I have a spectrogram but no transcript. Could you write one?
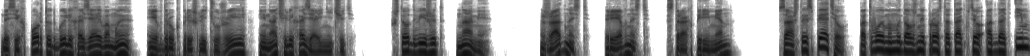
До сих пор тут были хозяева мы, и вдруг пришли чужие и начали хозяйничать. Что движет нами? Жадность? Ревность? Страх перемен? «Саш, ты спятил?» По-твоему, мы должны просто так все отдать им?»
